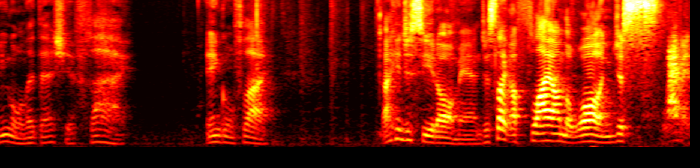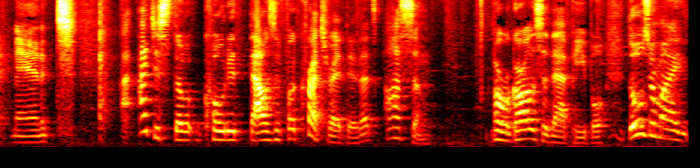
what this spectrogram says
You ain't gonna let that shit fly. Ain't gonna fly. I can just see it all, man. Just like a fly on the wall, and you just slap it, man. It, I just quoted thousand foot krutch right there. That's awesome. But regardless of that, people, those are my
